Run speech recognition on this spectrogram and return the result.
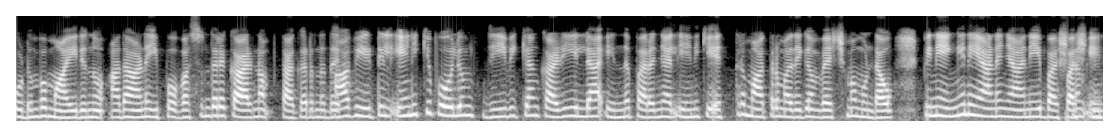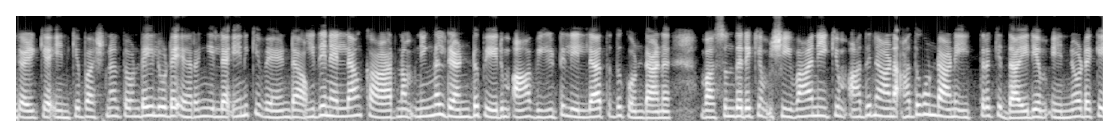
കുടുംബമായിരുന്നു. അതാണ് ഇപ്പോൾ വസുന്ധര കാരണം തകർന്നത്. ആ വീട്ടിൽ എനിക്ക് പോലും ജീവിക്കാൻ കഴിയില്ല എന്ന് പറഞ്ഞാൽ എനിക്ക് എത്രമാത്രം അധികം വിഷമമുണ്ടാവും. പിന്നെ എങ്ങനെയാണ് ഞാൻ ഈ ഭക്ഷണം കഴിക്കുക? എനിക്ക് ഭക്ഷണം തൊണ്ടയിലൂടെ ഇറങ്ങില്ല. എനിക്ക് വേണ്ട. ഇതിനെല്ലാം കാരണം നിങ്ങൾ രണ്ടുപേരും ആ വീട്ടിലില്ലാത്തത് കൊണ്ടാണ്. വസുന്ധരയ്ക്കും ശിവാനിക്കും അതിനാണ്. അതുകൊണ്ടാണ് ഇത്രയ്ക്ക് ധൈര്യം. എന്നോടൊക്കെ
